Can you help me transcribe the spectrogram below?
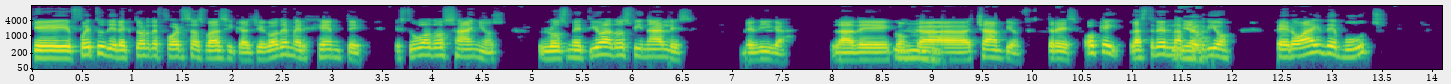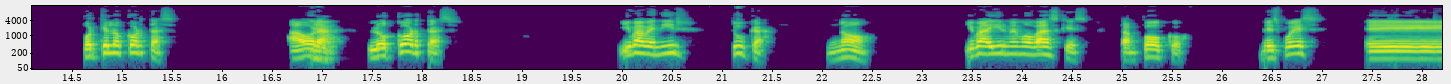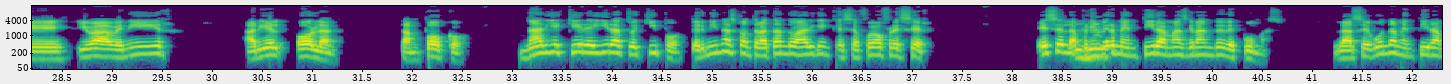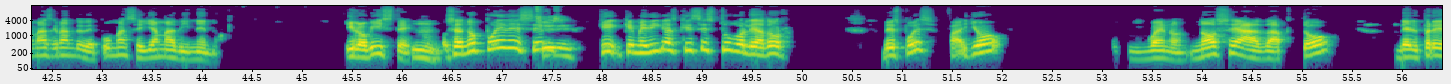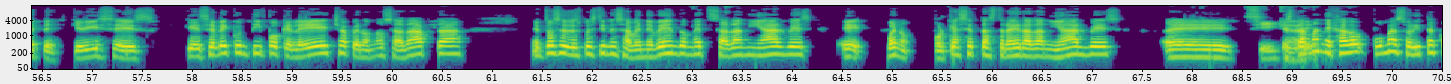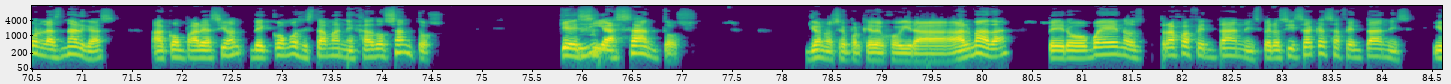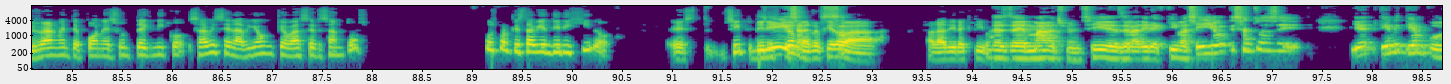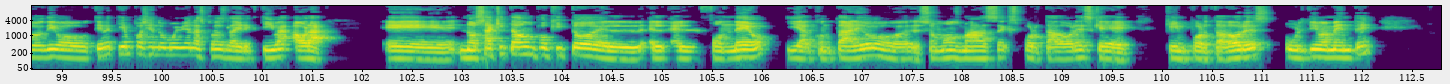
que fue tu director de fuerzas básicas, llegó de emergente, estuvo dos años, los metió a dos finales de liga, la de Conca Champions, tres. Ok, las tres la perdió, pero hay debuts. ¿Por qué lo cortas? Ahora, lo cortas. Iba a venir Tuca. No. Iba a ir Memo Vázquez. Tampoco. Después eh, iba a venir Ariel Holland. Tampoco. Nadie quiere ir a tu equipo. Terminas contratando a alguien que se fue a ofrecer. Esa es la primera mentira más grande de Pumas. La segunda mentira más grande de Pumas se llama dinero. Y lo viste. Mm. O sea, no puede ser Que, que, me digas que ese es tu goleador. Después falló, bueno, no se adaptó del prete, que dices que se ve que un tipo que le echa, pero no se adapta. Entonces después tienes a Benevendo, metes a Dani Alves. Eh, bueno, ¿por qué aceptas traer a Dani Alves? Eh, sí, está manejado Pumas ahorita con las nalgas a comparación de cómo se está manejado Santos. Que si a Santos, yo no sé por qué dejó ir a Almada, pero bueno, trajo a Fentanes, pero si sacas a Fentanes y realmente pones un técnico, ¿sabes el avión que va a ser Santos? Pues porque está bien dirigido. Este, sí, dirigido me refiero a, a, la directiva. Desde management, sí, desde la directiva. Sí, yo creo que Santos tiene tiempo, digo, tiene tiempo haciendo muy bien las cosas la directiva. Ahora, eh, nos ha quitado un poquito el, el, el, fondeo y al contrario, somos más exportadores que, que importadores últimamente,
